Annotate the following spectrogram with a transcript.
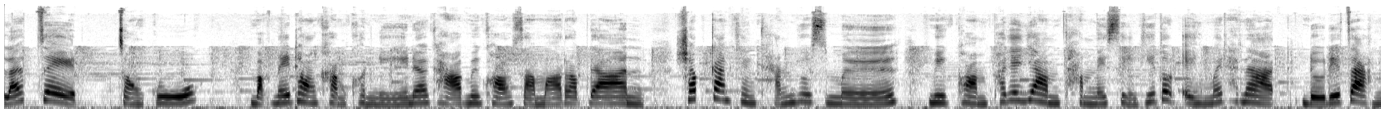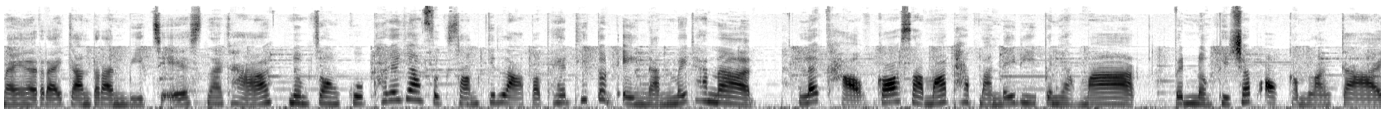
และ 7. จองกุ๊ก บักในทองคำคนนี้นะคะ มีความสามารถรอบด้าน ชอบการแข่งขันอยู่เสมอ มีความพยายามทำในสิ่งที่ตนเองไม่ถนัด ดูได้จากในรายการรัน BTS นะคะหนุ่มจองกุ๊กพยายามฝึกซ้อมกีฬาประเภทที่ตนเองนั้นไม่ถนัด และเขาก็สามารถทำมันได้ดีเป็นอย่างมาก เป็นหนุ่มที่ชอบออกกำลังกาย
